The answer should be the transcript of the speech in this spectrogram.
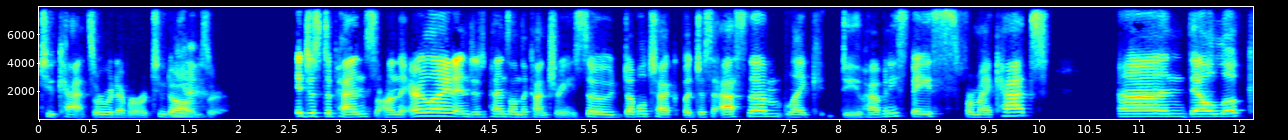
two cats or whatever or two dogs or it just depends on the airline and it depends on the country so double check but just ask them like do you have any space for my cat and they'll look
